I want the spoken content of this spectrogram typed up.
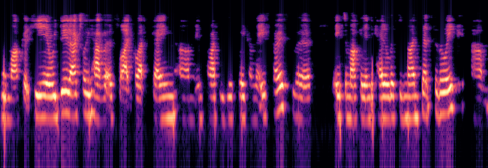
wool market here. We did actually have a slight gain um, in prices this week on the east coast. The Eastern Market Indicator lifted nine cents for the week, um,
